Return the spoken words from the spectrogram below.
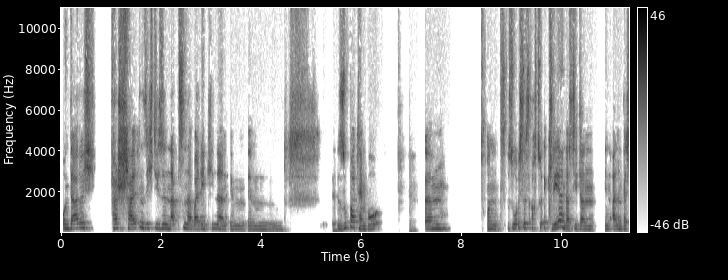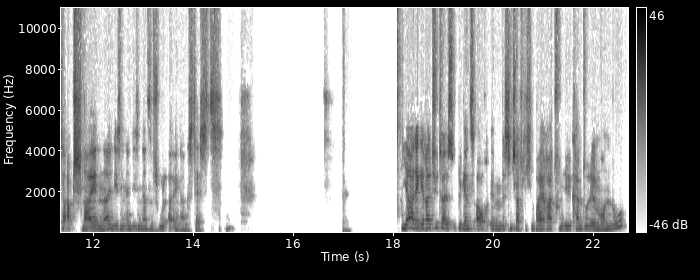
Und dadurch verschalten sich diese Napsen da bei den Kindern im, im Supertempo. Ähm, und so ist es auch zu erklären, dass sie dann in allem besser abschneiden, ne, in, diesen, in diesen ganzen Schuleingangstests. Ja, der Gerald Hüther ist übrigens auch im wissenschaftlichen Beirat von Il Canto del Mondo.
